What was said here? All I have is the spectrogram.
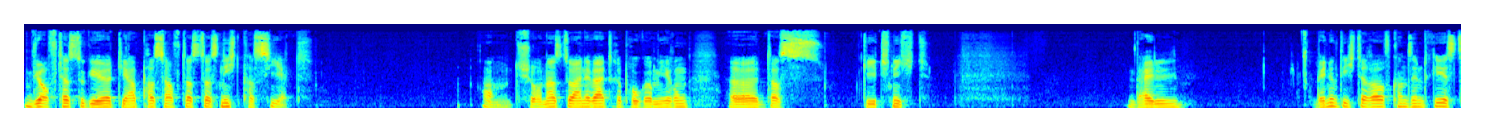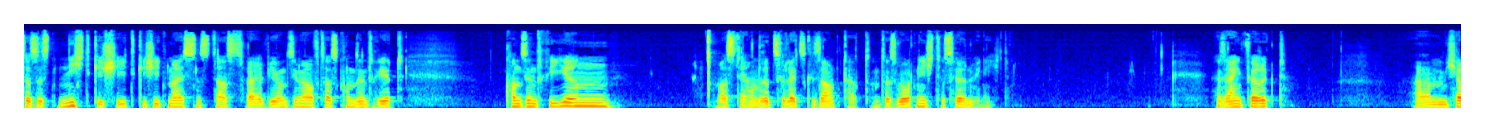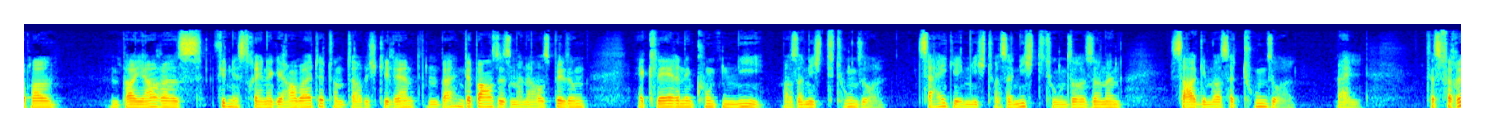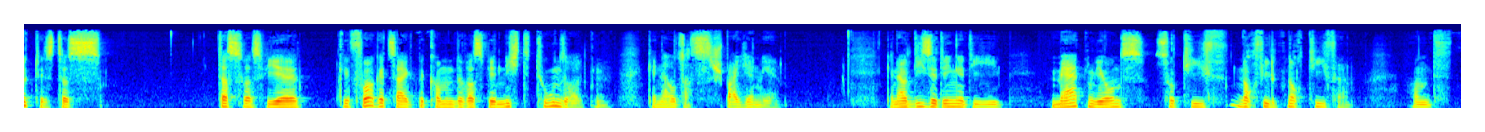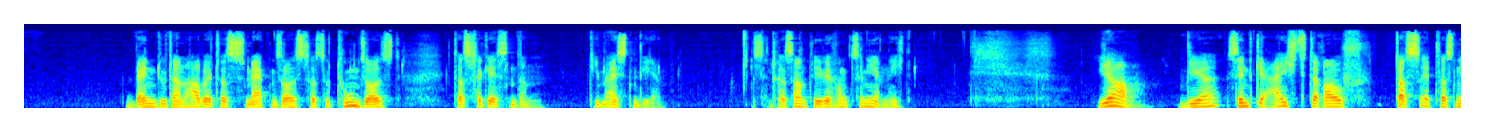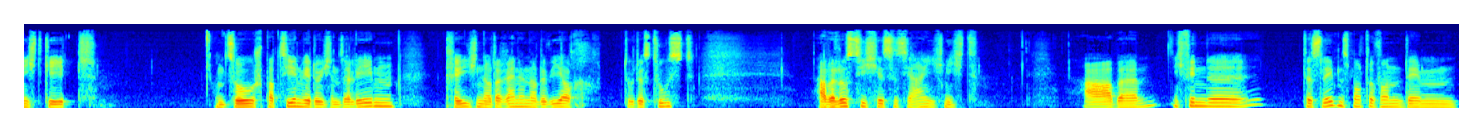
wie oft hast du gehört, ja, pass auf, dass das nicht passiert. Und schon hast du eine weitere Programmierung, äh, das geht nicht. Weil wenn du dich darauf konzentrierst, dass es nicht geschieht, geschieht meistens das, weil wir uns immer auf das konzentriert, konzentrieren, was der andere zuletzt gesagt hat. Und das Wort nicht, das hören wir nicht. Das ist eigentlich verrückt. Ähm, ich habe mal ein paar Jahre als Fitnesstrainer gearbeitet und da habe ich gelernt, in der Basis meiner Ausbildung, erkläre dem Kunden nie, was er nicht tun soll. Zeige ihm nicht, was er nicht tun soll, sondern sage ihm, was er tun soll. Weil das Verrückte ist, dass das, was wir vorgezeigt bekommen, was wir nicht tun sollten, genau das speichern wir. Genau diese Dinge, die merken wir uns so tief, noch viel, noch tiefer. Und wenn du dann aber etwas merken sollst, was du tun sollst, das vergessen dann die meisten wieder. Ist interessant, wie wir funktionieren, nicht? Ja, wir sind geeicht darauf, dass etwas nicht geht. Und so spazieren wir durch unser Leben, kriechen oder rennen oder wie auch du das tust. Aber lustig ist es ja eigentlich nicht. Aber ich finde das Lebensmotto von dem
